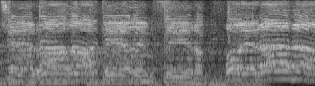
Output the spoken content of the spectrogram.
večerala, delim sirom, oj rana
